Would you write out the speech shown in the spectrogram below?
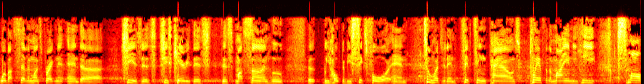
we're about seven months pregnant, and uh, she is just she's carried this this my son who uh, we hope to be six four and 215 pounds, playing for the Miami Heat, small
